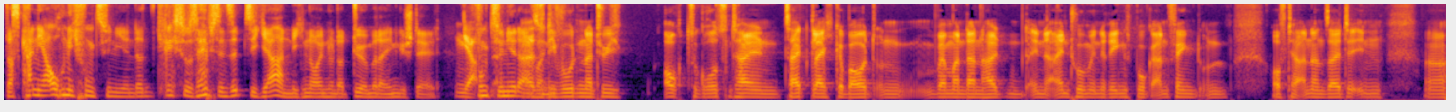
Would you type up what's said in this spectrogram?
Das kann ja auch nicht funktionieren. Dann kriegst du selbst in 70 Jahren nicht 900 Türme dahingestellt. Ja, funktioniert einfach Also die nicht. wurden natürlich auch zu großen Teilen zeitgleich gebaut und wenn man dann halt in einen Turm in Regensburg anfängt und auf der anderen Seite in äh,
